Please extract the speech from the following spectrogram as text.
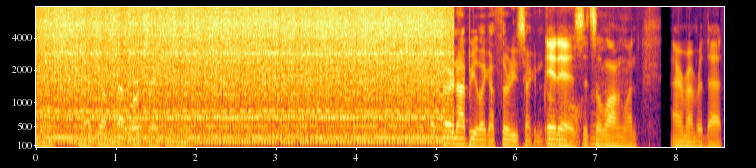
Yeah, drum That roll for works. breaking news. Better not be like a thirty second. Drum It is. roll. It's a long one. I remembered that.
